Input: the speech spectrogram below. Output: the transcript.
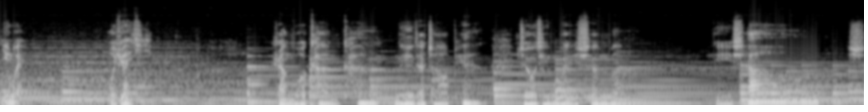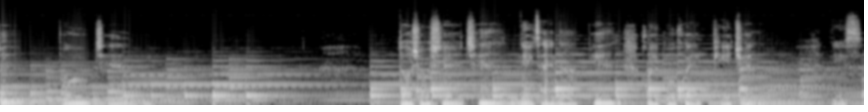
因为我愿意。让我看看你的照片，究竟为什么你消失不见？多数时间你在那边，会不会疲倦？你思。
